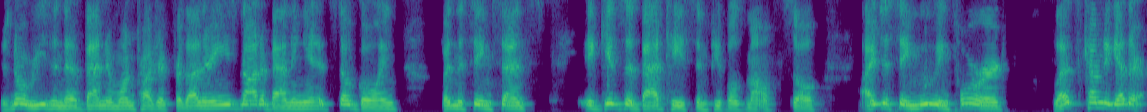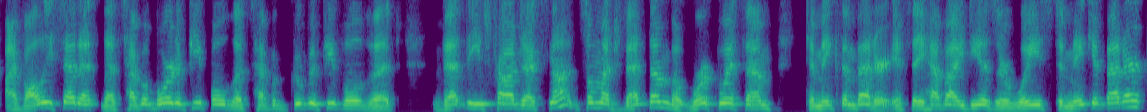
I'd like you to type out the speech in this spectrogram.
there's no reason to abandon one project for the other. And he's not abandoning it, it's still going. But in the same sense, it gives a bad taste in people's mouths. So I just say moving forward, let's come together. I've always said it. Let's have a board of people. Let's have a group of people that vet these projects, not so much vet them, but work with them to make them better. If they have ideas or ways to make it better,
